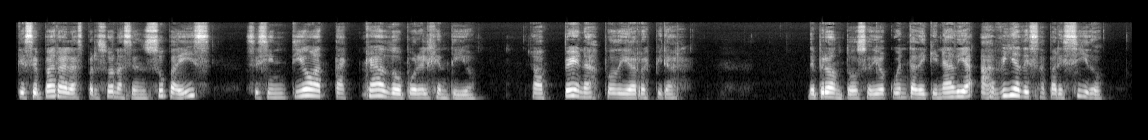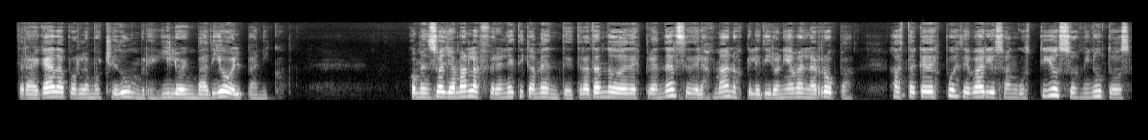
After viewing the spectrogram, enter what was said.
que separa a las personas en su país, se sintió atacado por el gentío. Apenas podía respirar. De pronto se dio cuenta de que Nadia había desaparecido, tragada por la muchedumbre, y lo invadió el pánico. Comenzó a llamarla frenéticamente, tratando de desprenderse de las manos que le tironeaban la ropa, hasta que después de varios angustiosos minutos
